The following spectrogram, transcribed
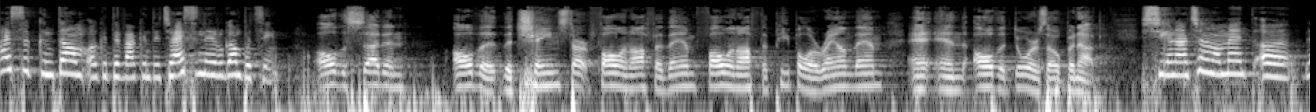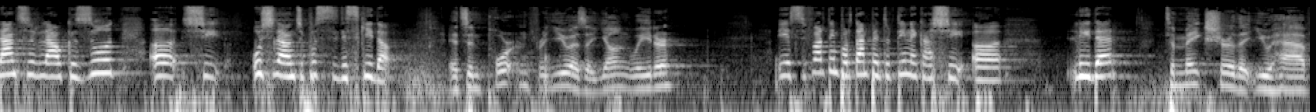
hai să cântăm uh, câteva cântece, hai să ne rugăm puțin. All of a sudden, all the, the chains start falling off of them, falling off the people around them, and, and all the doors open up. Și în acel moment uh, lanțurile au căzut uh, și ușile au început să se deschidă. It's important for you as a young leader Este foarte important pentru tine ca și uh, lider to make sure that you have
